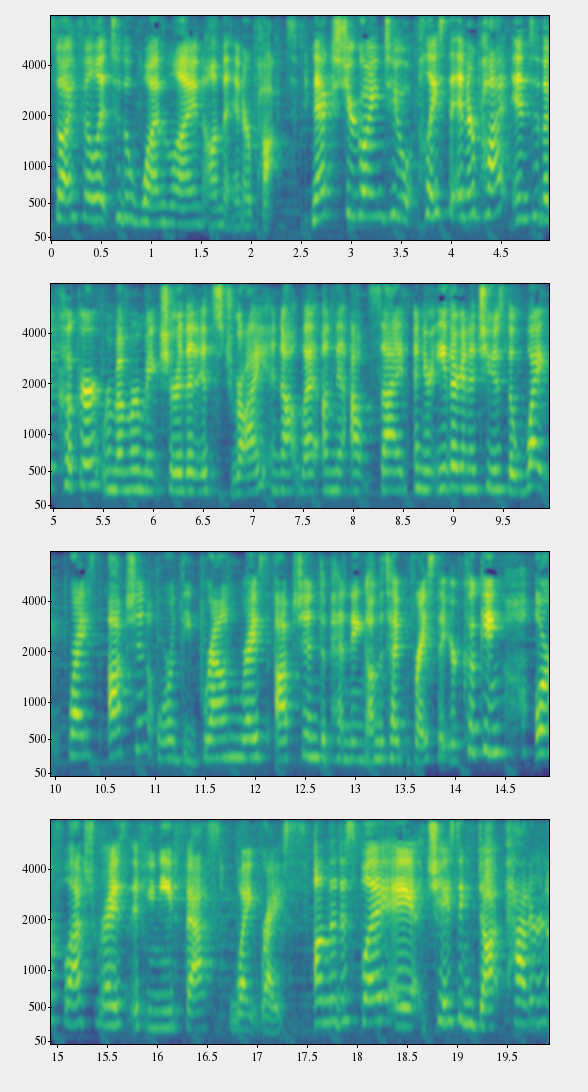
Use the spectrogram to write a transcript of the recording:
so I fill it to the one line on the inner pot. Next, you're going to place the inner pot into the cooker. Remember, make sure that it's dry and not wet on the outside. And you're either gonna choose the white rice option or the brown rice option, depending on the type of rice that you're cooking, or flash rice if you need fast white rice. On the display, a chasing dot pattern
